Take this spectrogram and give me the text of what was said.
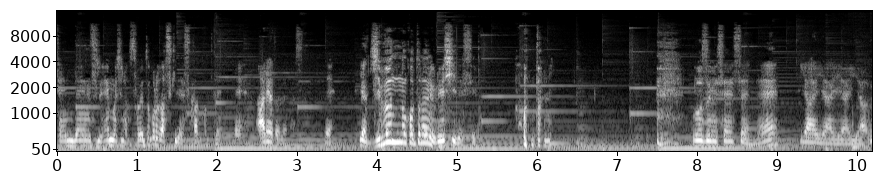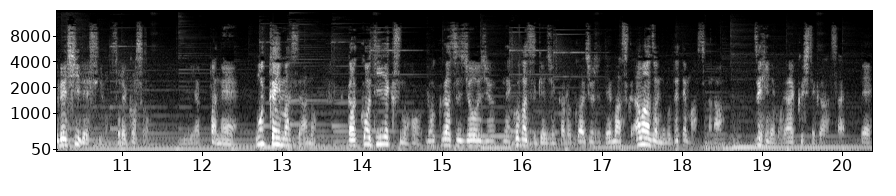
宣伝する MC のそういうところが好きですか？ってね、ありがとうございます。ね、いや、自分のことのより嬉しいですよ。本当に。魚住先生ね。いやいやいやいや、嬉しいですよ。それこそ。やっぱね、もう一回言います。あの、学校 DX の方、6月上旬、ね、5月下旬から6月上旬出ますか？ら、Amazon にも出てますから、ぜひね、もう予約してください。で、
